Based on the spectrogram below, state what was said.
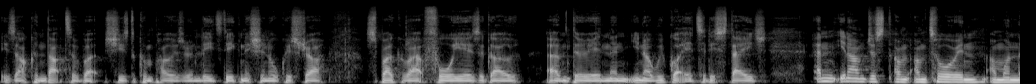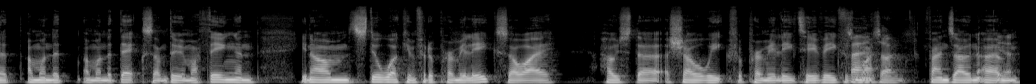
is our conductor, but she's the composer and leads the Ignition Orchestra, spoke about four years ago um, doing, and you know, we've got it to this stage. And you know, I'm just I'm, I'm touring. I'm on the I'm on the I'm on the decks. I'm doing my thing, and you know, I'm still working for the Premier League. So I host a, a show a week for Premier League TV because my Zone. fan zone. Um,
